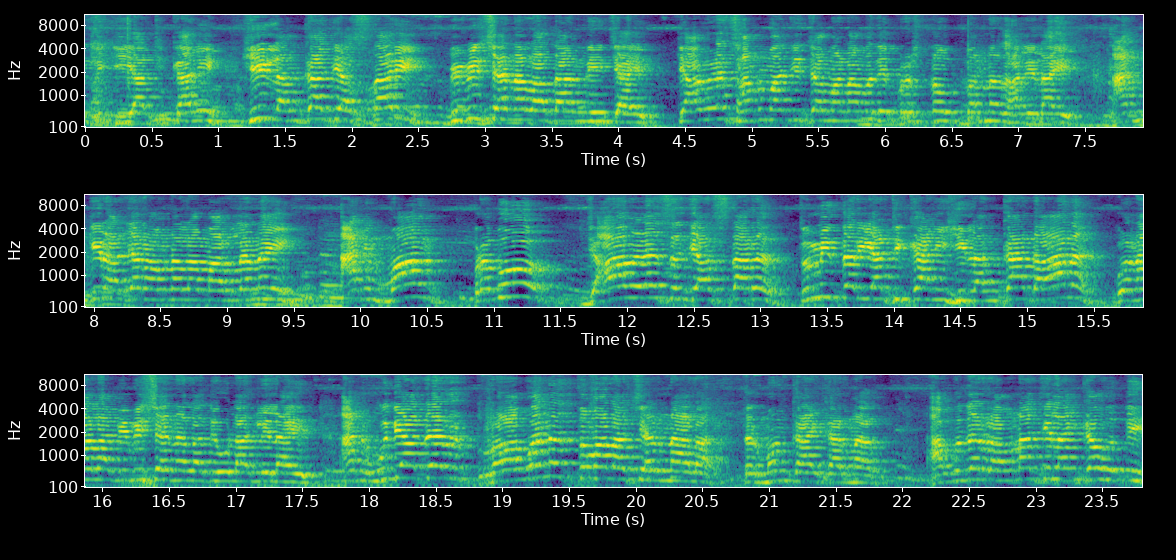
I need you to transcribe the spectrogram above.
सांगितले की या ठिकाणी ही लंका जी असणारी विभीषणाला दान द्यायची आहे. त्यावेळेस हनुमानजीच्या मनामध्ये प्रश्न उत्पन्न झालेला आहे. आणखी राजा रावणाला मारलं नाही. आणि मग प्रभू ज्या वेळेस जे असणार तुम्ही तर या ठिकाणी ही लंका दान कोणाला विभीषणाला देऊ लागलेला आहे आणि उद्या जर रावणच तुम्हाला शरण आला तर मग काय करणार? अगोदर रावणाची लंका होती.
